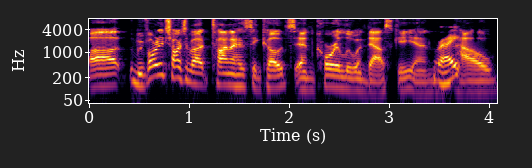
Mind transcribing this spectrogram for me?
Uh, we've already talked about Ta-Nehisi Coates and Corey Lewandowski and right. how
